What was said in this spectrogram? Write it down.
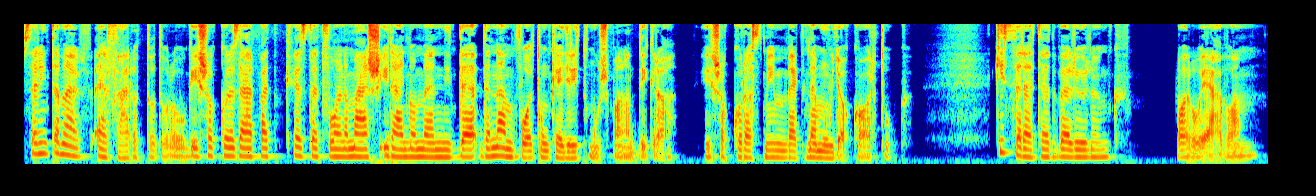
Szerintem el, elfáradt a dolog, és akkor az Árpád kezdett volna más irányba menni, de, de nem voltunk egy ritmusban addigra, és akkor azt mi meg nem úgy akartuk. Ki szeretett belőlünk valójában?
